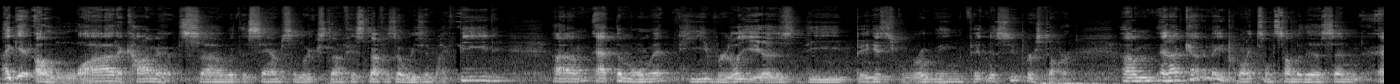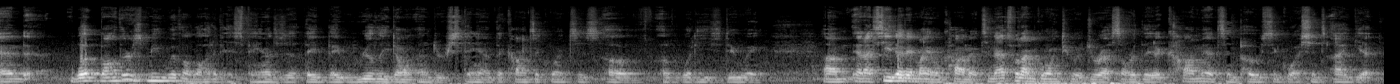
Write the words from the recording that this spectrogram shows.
I get a lot of comments uh, with the Sam Sulek stuff. His stuff is always in my feed. Um, at the moment, he really is the biggest growing fitness superstar. Um, and I've kind of made points on some of this, and, and what bothers me with a lot of his fans is that they, they really don't understand the consequences of, of what he's doing. Um, and I see that in my own comments, and that's what I'm going to address are the comments and posts and questions I get.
